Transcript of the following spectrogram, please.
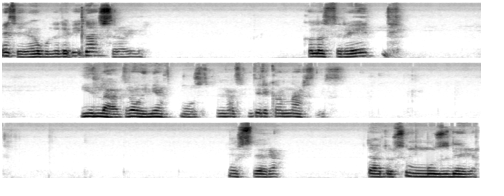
Mesela burada da bir Galatasaraylı. Galatasaray'ı yıllardır oynayan futbolcusu. Zaten direkt anlarsınız. Muslera. Daha doğrusu Muzlera.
